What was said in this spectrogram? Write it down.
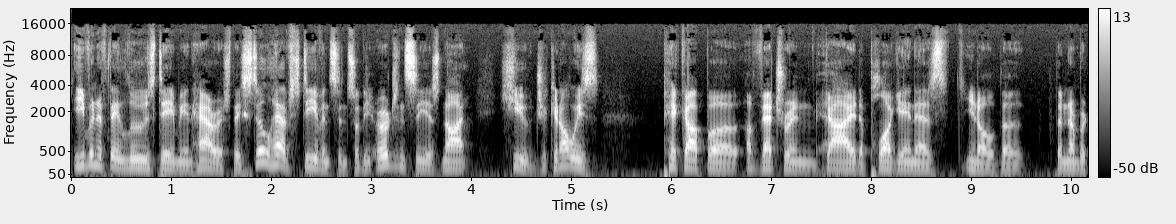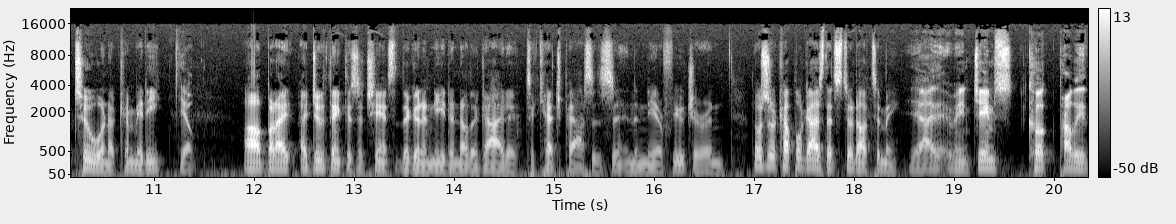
even if they lose Damien Harris, they still have Stevenson, so the urgency is not huge. You can always pick up a, a veteran yeah. guy to plug in as you know the the number two in a committee. Yep. Uh, but I, I do think there's a chance that they're going to need another guy to, to catch passes in, the near future. And those are a couple of guys that stood out to me. Yeah, I I mean James Cook probably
